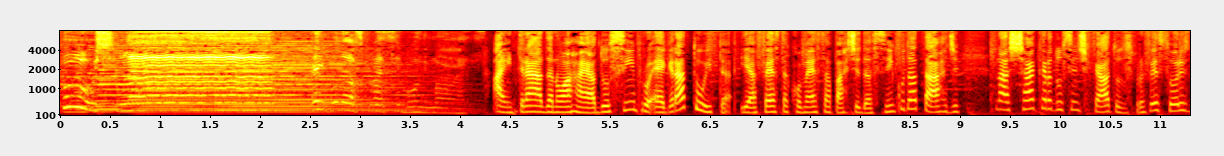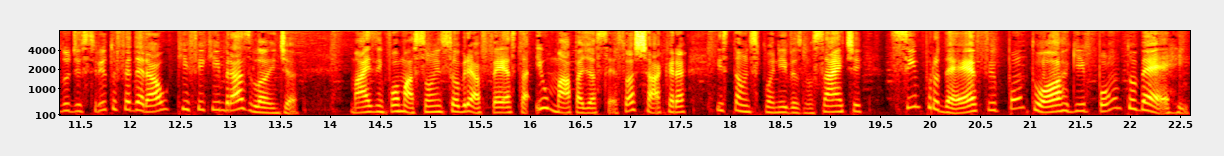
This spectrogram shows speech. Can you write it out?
cochilar. A entrada no Arraial do Simpro é gratuita e a festa começa a partir das 5 da tarde na chácara do Sindicato dos Professores do Distrito Federal, que fica em Braslândia. Mais informações sobre a festa e o mapa de acesso à chácara estão disponíveis no site simprodf.org.br.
